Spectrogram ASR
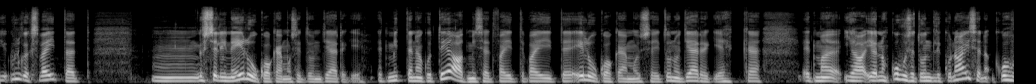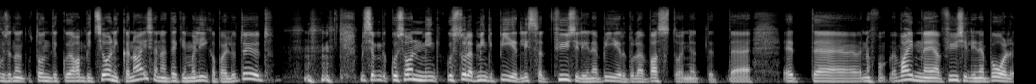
julgeks väita, et just selline elukogemus ei tulnud järgi, et mitte nagu teadmised, vaid, vaid elukogemus ei tulnud järgi, ehk et ma ja, ja noh, kohusetundliku naisena, kohusetundliku ja ambitsioonika naisena tegin ma liiga palju tööd. Mis, kus on mingi, kus tuleb mingi piir, lihtsalt füüsiline piir tuleb vastu, on ju, et, et et noh, vaimne ja füüsiline pool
